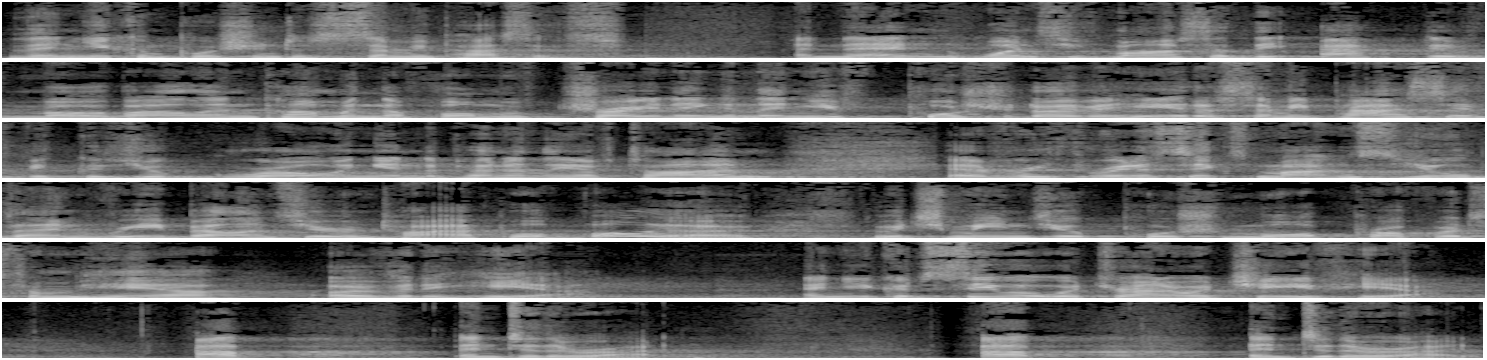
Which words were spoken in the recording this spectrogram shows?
Then you can push into semi passive. And then once you've mastered the active mobile income in the form of trading, and then you've pushed it over here to semi passive because you're growing independently of time, every three to six months, you'll then rebalance your entire portfolio, which means you'll push more profits from here over to here. And you can see what we're trying to achieve here up and to the right, up and to the right.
